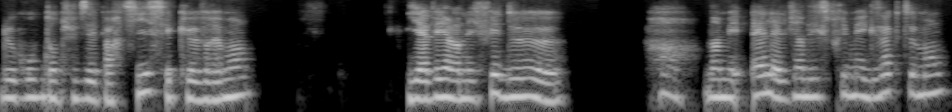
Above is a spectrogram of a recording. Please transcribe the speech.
le groupe dont tu faisais partie, c'est que vraiment, il y avait un effet de euh, oh, non, mais elle, elle vient d'exprimer exactement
